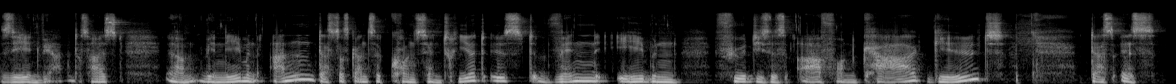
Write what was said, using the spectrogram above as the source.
sehen werden. Das heißt, ähm, wir nehmen an, dass das Ganze konzentriert ist, wenn eben für dieses a von k gilt, dass es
